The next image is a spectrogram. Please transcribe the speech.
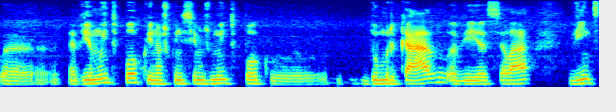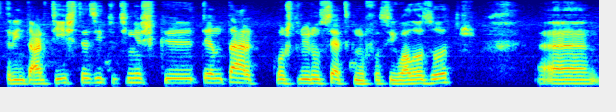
uh, havia muito pouco e nós conhecíamos muito pouco do mercado, havia, sei lá, 20, 30 artistas e tu tinhas que tentar construir um set que não fosse igual aos outros. Uh,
